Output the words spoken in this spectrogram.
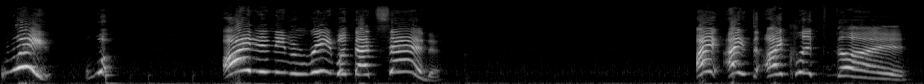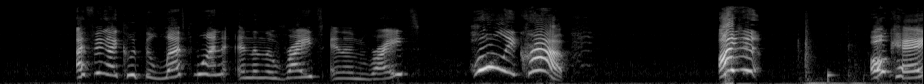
Wait, what? I didn't even read what that said. I I I clicked the. I think I clicked the left one and then the right and then right Holy crap! I didn't. Okay,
